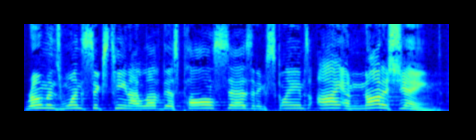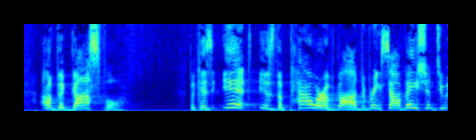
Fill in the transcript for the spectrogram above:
Romans 1:16 I love this. Paul says and exclaims, "I am not ashamed of the gospel." because it is the power of God to bring salvation to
